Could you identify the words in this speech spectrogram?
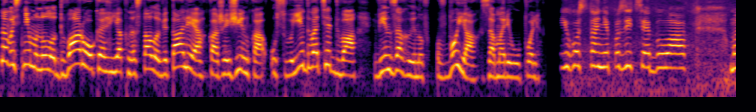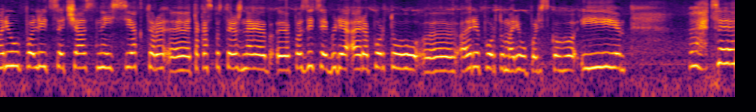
Навесні минуло два роки, як не стало Віталія, каже жінка. У свої 22 він загинув в боях за Маріуполь. Його остання позиція була Маріуполі. Це частний сектор, е, така спостережна е, позиція біля аеропорту, е, аеропорту Маріупольського. І це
